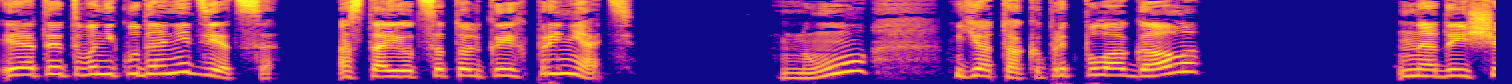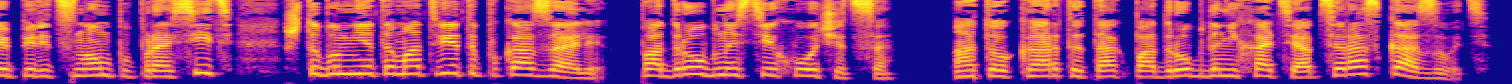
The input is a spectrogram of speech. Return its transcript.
и от этого никуда не деться, остается только их принять. Ну, я так и предполагала. Надо еще перед сном попросить, чтобы мне там ответы показали, подробностей хочется, а то карты так подробно не хотят все рассказывать.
